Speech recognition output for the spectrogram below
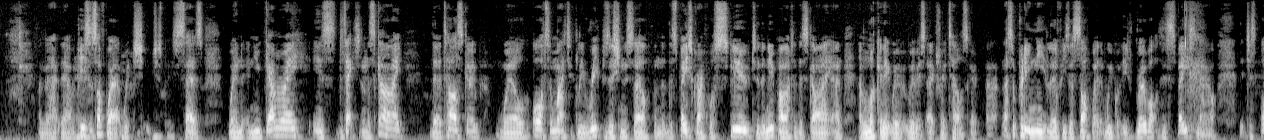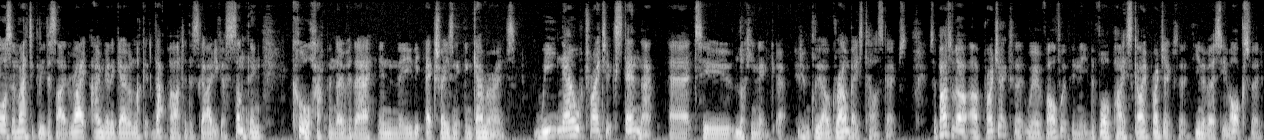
And they have a piece of software which just says when a new gamma ray is detected in the sky, the telescope will automatically reposition itself and that the spacecraft will slew to the new part of the sky and, and look at it with, with its X-ray telescope. Uh, that's a pretty neat little piece of software that we've got these robots in space now that just automatically decide, right, I'm going to go and look at that part of the sky because something cool happened over there in the, the X-rays and, and gamma rays. We now try to extend that uh, to looking at uh, to include our ground-based telescopes. So part of our, our, project that we're involved with in the, the 4Pi Sky project at the University of Oxford,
